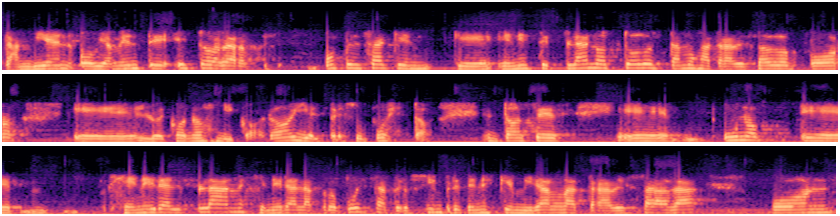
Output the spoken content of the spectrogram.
también obviamente esto a ver vos pensás que, que en este plano todos estamos atravesados por eh, lo económico ¿no? y el presupuesto. Entonces, eh, uno eh, genera el plan, genera la propuesta, pero siempre tenés que mirarla atravesada con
